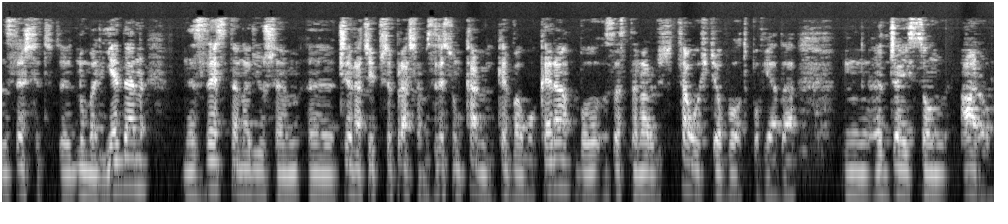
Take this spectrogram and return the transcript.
zeszyt numer jeden ze scenariuszem, czy raczej przepraszam, z rysunkami Keva Walkera, bo za scenariusz całościowo odpowiada Jason Aaron.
